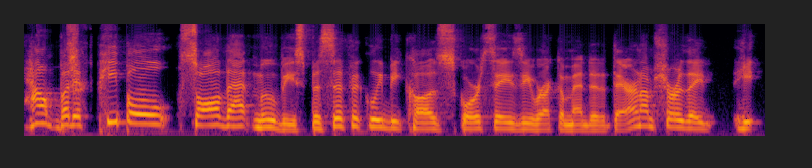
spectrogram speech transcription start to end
how? But if people saw that movie specifically because Scorsese recommended it there, and I'm sure they he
